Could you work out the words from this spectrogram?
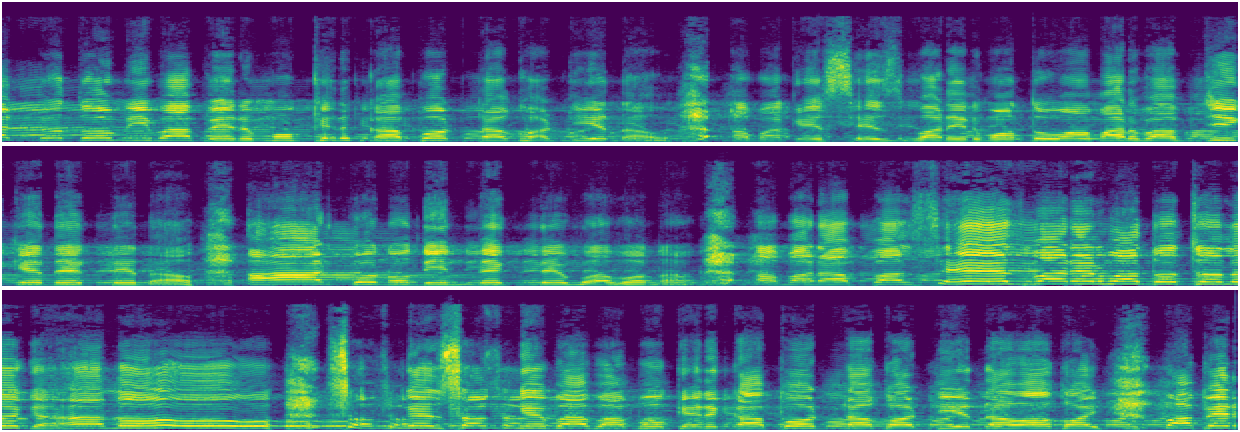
একটু তুমি বাপের মুখের কাপড়টা ঘটিয়ে দাও। আমাকে শেষবারের মতো আমার বাপজিকে দেখতে দাও। আর কোনো দিন দেখতে পাবো না। আমার আব্বা শেষবারের মতো চলে গেল। সঙ্গে সঙ্গে বাবা মুখের কাপড়টা ঘটিয়ে দেওয়া হয়। বাপের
